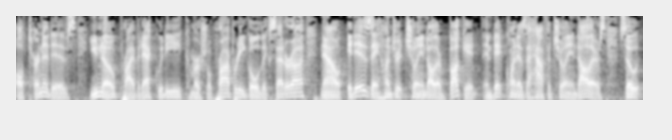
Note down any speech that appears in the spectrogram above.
alternatives. You know, private equity, commercial property, gold, etc. Now it is a hundred trillion dollar bucket and Bitcoin is a half a trillion dollars. So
